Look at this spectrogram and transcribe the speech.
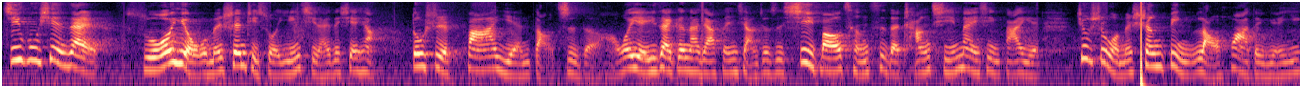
几乎现在所有我们身体所引起来的现象都是发炎导致的哈。我也一再跟大家分享，就是细胞层次的长期慢性发炎。就是我们生病老化的原因，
